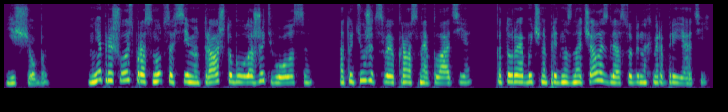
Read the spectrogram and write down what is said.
«Еще бы. Мне пришлось проснуться в семь утра, чтобы уложить волосы, отутюжить свое красное платье, которое обычно предназначалось для особенных мероприятий.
